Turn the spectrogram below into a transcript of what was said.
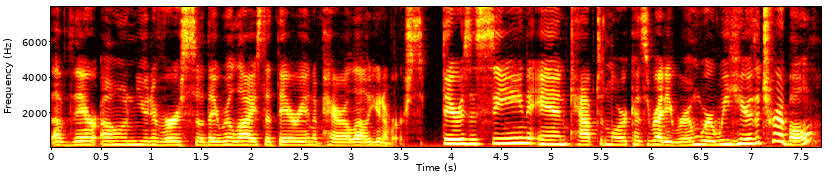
of their own universe, so they realize that they're in a parallel universe. There is a scene in Captain Lorca's ready room where we hear the tribble,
